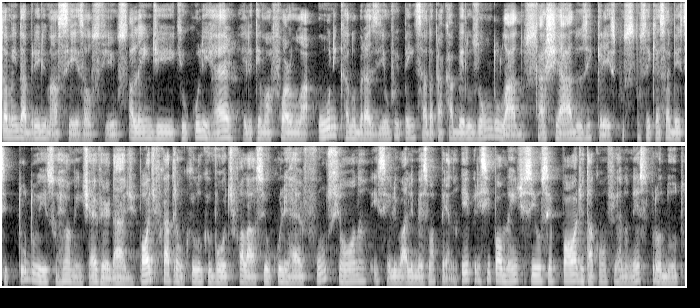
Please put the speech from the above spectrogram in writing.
também dá brilho e maciez aos fios, além de que o Coolie Hair ele tem uma fórmula única no Brasil, foi pensada para cabelos ondulados, cacheados e crespos. Você quer saber se tudo isso isso realmente é verdade, pode ficar tranquilo que eu vou te falar se o Coolie Hair funciona e se ele vale mesmo a pena. E principalmente se você pode estar tá confiando nesse produto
